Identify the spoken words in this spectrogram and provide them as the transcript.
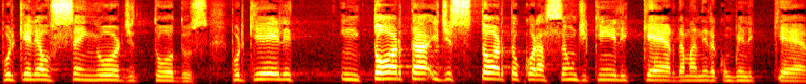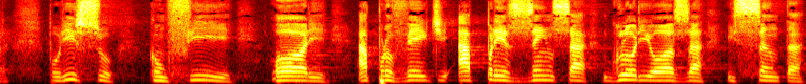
Porque Ele é o Senhor de todos. Porque Ele entorta e distorta o coração de quem Ele quer, da maneira como Ele quer. Por isso, confie, ore, aproveite a presença gloriosa e santa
